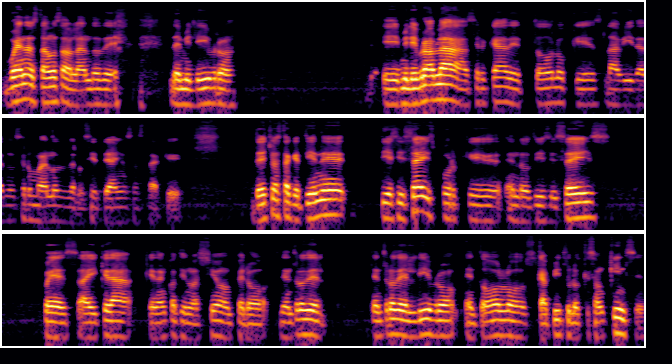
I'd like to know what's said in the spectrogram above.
Bueno, estamos hablando de, de mi libro. Eh, mi libro habla acerca de todo lo que es la vida de un ser humano desde los siete años hasta que, de hecho, hasta que tiene 16, porque en los 16, pues ahí queda, queda en continuación, pero dentro del, dentro del libro, en todos los capítulos, que son 15,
